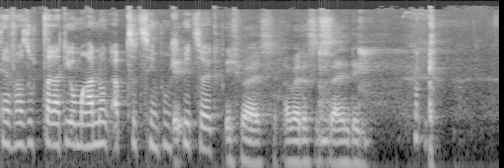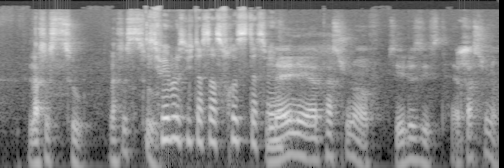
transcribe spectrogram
Der versucht gerade die Umrandung abzuziehen vom Spielzeug. Ich weiß, aber das ist sein Ding. Lass es zu. Lass es zu. Ich will bloß nicht, dass das frisst, deswegen. Nee, nee, er passt schon auf. Sieh, du siehst, er passt schon auf.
